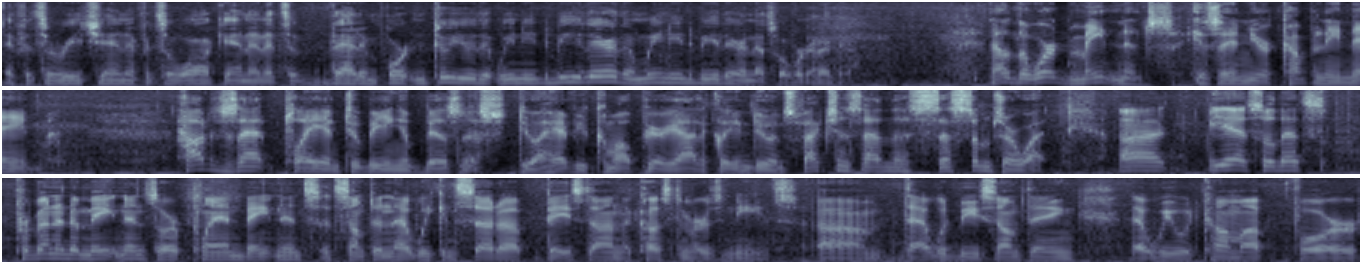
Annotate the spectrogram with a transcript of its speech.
If it's a reach in, if it's a walk in, and it's a, that important to you that we need to be there, then we need to be there, and that's what we're going to do. Now, the word maintenance is in your company name. How does that play into being a business? Do I have you come out periodically and do inspections on the systems or what? Uh, yeah, so that's preventative maintenance or planned maintenance. It's something that we can set up based on the customer's needs. Um, that would be something that we would come up for,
